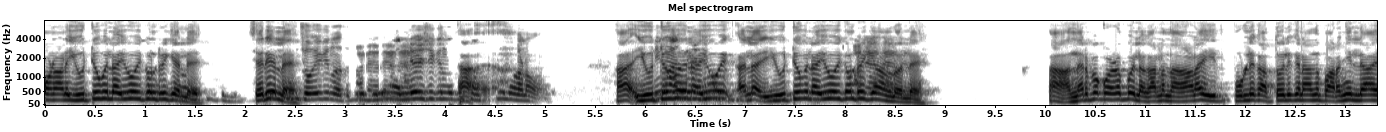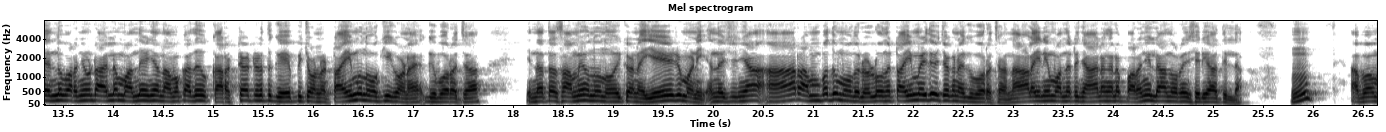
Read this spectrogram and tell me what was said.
ഓൺ ആണ് യൂട്യൂബ് ലൈവ് പോയിക്കൊണ്ടിരിക്കല്ലേ? ശരിയല്ലേ? ആ. യൂട്യൂബ് ലൈവ് അല്ല യൂട്യൂബ് ലൈവ് പോയിക്കൊണ്ടിരിക്കുകയാണല്ലോ അല്ലേ? ആ അന്നേരം ഇപ്പോൾ കുഴപ്പമില്ല. കാരണം നാളെ ഈ പുള്ളി കത്തോലിക്കനാന്ന് പറഞ്ഞില്ല എന്ന് പറഞ്ഞുകൊണ്ട് ആരും വന്നു കഴിഞ്ഞാൽ നമുക്കത് കറക്റ്റായിട്ട് എടുത്ത് കേൾപ്പിച്ചോണം. ടൈം നോക്കിക്കോണേ ഗിബോറച്ച ഇന്നത്തെ സമയം ഒന്ന് നോക്കിക്കോണേ ഏഴ് മണി. എന്ന് വെച്ച് കഴിഞ്ഞാൽ ആറ് അമ്പത് മുതലുള്ളൂ. ഒന്ന് ടൈം എഴുതി വെച്ചേക്കണേ ഗിബോറച്ച നാളെ ഇനിയും വന്നിട്ട് ഞാനങ്ങനെ പറഞ്ഞില്ല എന്ന് പറഞ്ഞ് ശരിയാകത്തില്ല. അപ്പം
